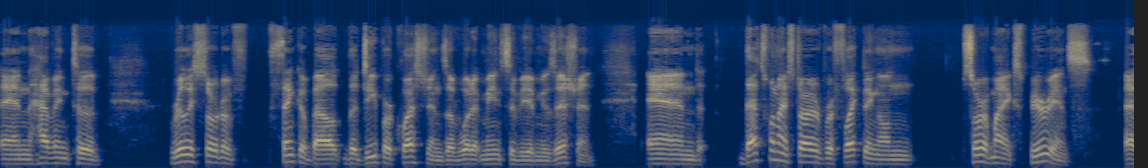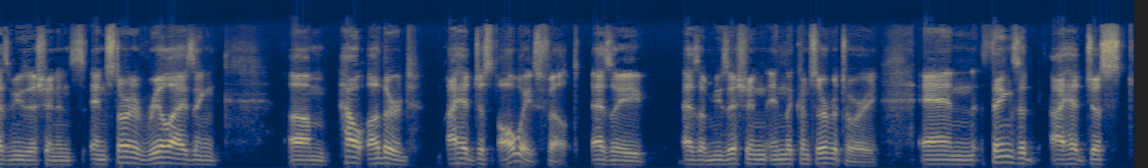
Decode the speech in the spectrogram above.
and having to really sort of think about the deeper questions of what it means to be a musician. And that's when I started reflecting on sort of my experience as a musician and, and started realizing um, how othered I had just always felt as a as a musician in the conservatory, and things that I had just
